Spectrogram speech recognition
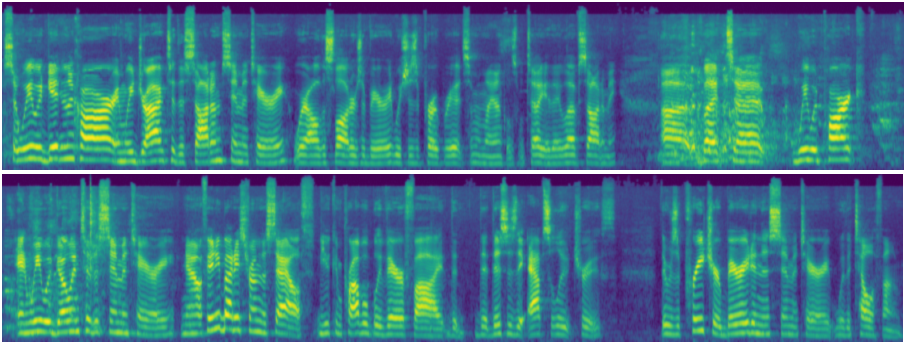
so we would get in the car and we'd drive to the Sodom Cemetery where all the slaughters are buried, which is appropriate. Some of my uncles will tell you they love sodomy. Uh, but uh, we would park and we would go into the cemetery. Now, if anybody's from the South, you can probably verify that, that this is the absolute truth. There was a preacher buried in this cemetery with a telephone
